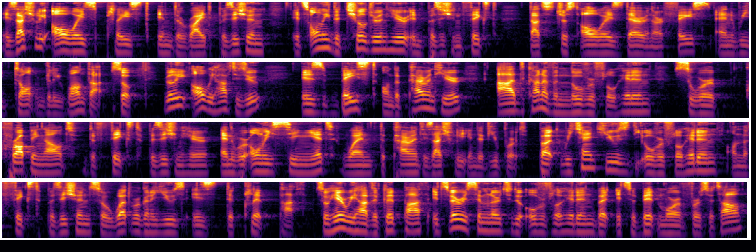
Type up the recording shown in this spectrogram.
is actually always placed in the right position. It's only the children here in position fixed that's just always there in our face and we don't really want that. So really all we have to do is based on the parent here, add kind of an overflow hidden so we're cropping out the fixed position here and we're only seeing it when the parent is actually in the viewport. But we can't use the overflow hidden on the fixed position. So what we're going to use is the clip path. So here we have the clip path. It's very similar to the overflow hidden, but it's a bit more versatile.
